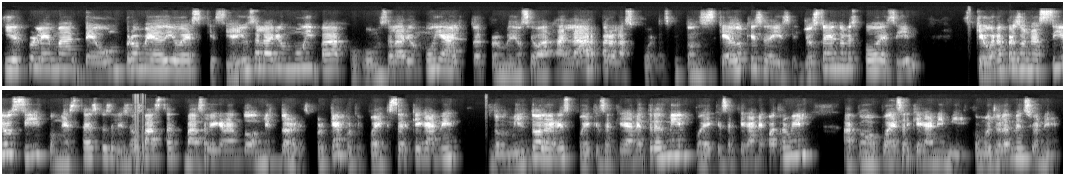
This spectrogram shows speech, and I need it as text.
y el problema de un promedio es que si hay un salario muy bajo o un salario muy alto, el promedio se va a jalar para las colas. Entonces, ¿qué es lo que se dice? Yo ustedes no les puedo decir que una persona sí o sí con esta especialización va a, va a salir ganando dos mil dólares. ¿Por qué? Porque puede ser que gane dos mil dólares, puede que ser que gane tres mil, puede que ser que gane cuatro mil, a como puede ser que gane mil. Como yo les mencioné,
